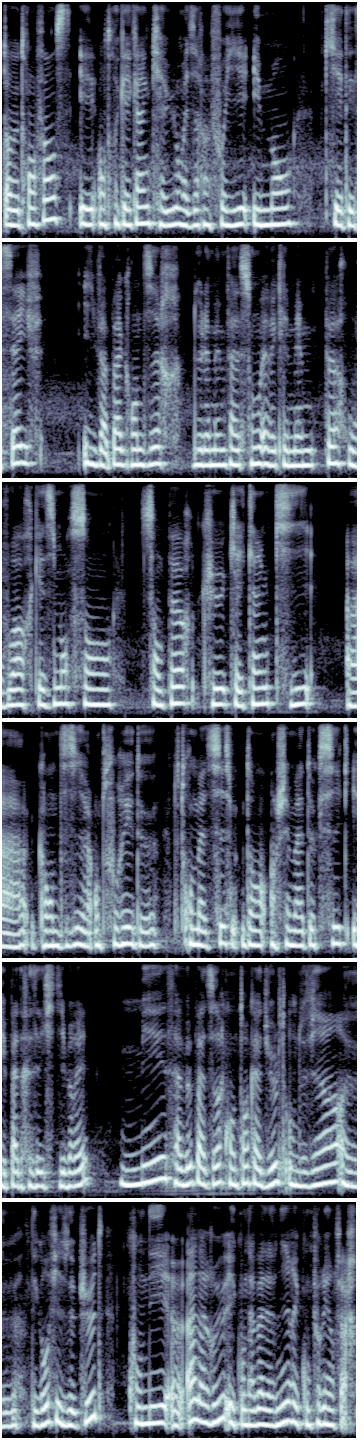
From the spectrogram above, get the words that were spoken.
dans notre enfance et entre quelqu'un qui a eu, on va dire, un foyer aimant, qui été safe, il va pas grandir de la même façon, avec les mêmes peurs, ou voire quasiment sans, sans peur que quelqu'un qui a grandi entouré de, de traumatismes dans un schéma toxique et pas très équilibré. Mais ça veut pas dire qu'en tant qu'adulte, on devient euh, des gros fils de pute, qu'on est euh, à la rue et qu'on n'a pas d'avenir et qu'on peut rien faire.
